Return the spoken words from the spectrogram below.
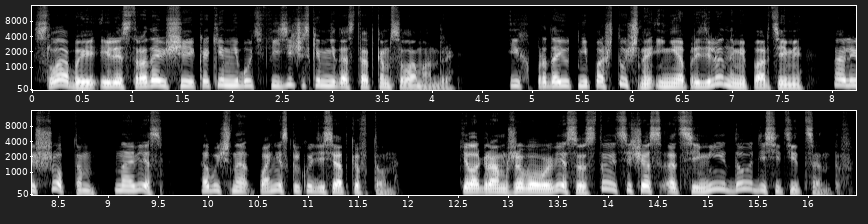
слабые или страдающие каким-нибудь физическим недостатком саламандры. Их продают не поштучно и не определенными партиями, а лишь шептом, на вес, обычно по нескольку десятков тонн. Килограмм живого веса стоит сейчас от 7 до 10 центов.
